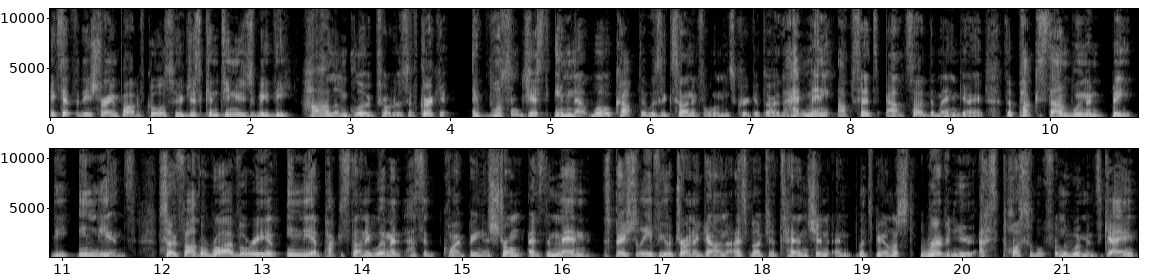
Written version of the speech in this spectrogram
except for the Australian part, of course, who just continued to be the Harlem Globetrotters of cricket. It wasn't just in that World Cup that was exciting for women's cricket, though. They had many upsets outside the main game. The Pakistan women beat the Indians. So far, the rivalry of India Pakistani women hasn't quite been as strong as the men, especially if you were trying to garner as much attention and, let's be honest, revenue as possible from the women's game.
